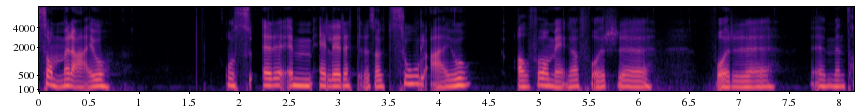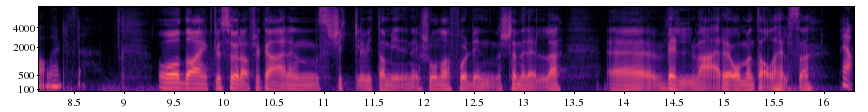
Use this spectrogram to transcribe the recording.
sommer er jo eller rettere sagt, sol er jo alfa og omega for, eh, for uh, mental helse. Og da egentlig Sør-Afrika er en skikkelig vitamininjeksjon for din generelle eh, velvære og mentale helse? Ja,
